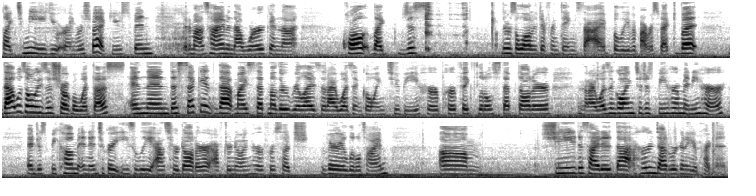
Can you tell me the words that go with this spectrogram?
like to me you earn respect. You spend that amount of time and that work and that qual like just there's a lot of different things that i believe about respect. But that was always a struggle with us. And then the second that my stepmother realized that i wasn't going to be her perfect little stepdaughter and that i wasn't going to just be her mini her and just become and integrate easily as her daughter after knowing her for such very little time um, she decided that her and dad were going to get pregnant.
